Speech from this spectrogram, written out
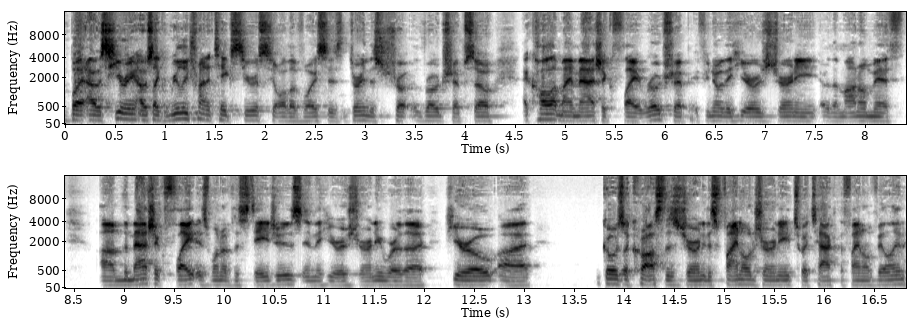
but I was hearing, I was like really trying to take seriously all the voices during this tro- road trip. So I call it my magic flight road trip. If you know the hero's journey or the monomyth, um, the magic flight is one of the stages in the hero's journey where the hero uh, goes across this journey, this final journey to attack the final villain.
